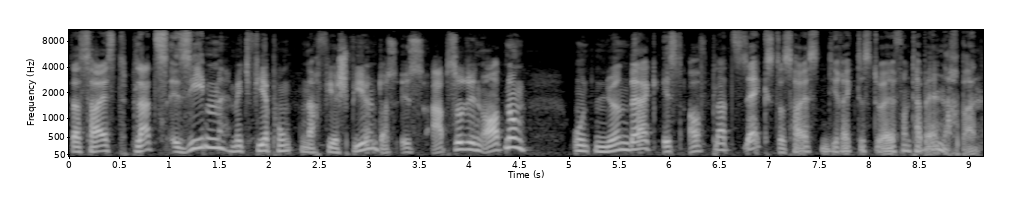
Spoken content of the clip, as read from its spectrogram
Das heißt Platz 7 mit 4 Punkten nach 4 Spielen. Das ist absolut in Ordnung. Und Nürnberg ist auf Platz 6. Das heißt ein direktes Duell von Tabellennachbarn.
